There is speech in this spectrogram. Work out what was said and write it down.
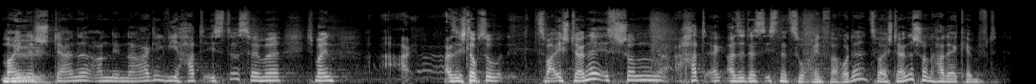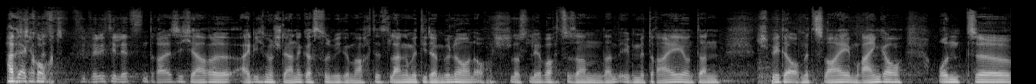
meine Sterne an den Nagel. Wie hart ist das, wenn man, ich meine, also ich glaube so zwei Sterne ist schon hat er, also das ist nicht so einfach, oder? Zwei Sterne ist schon hat er kämpft, hat er Ich habe kocht. jetzt wirklich die letzten 30 Jahre eigentlich nur Sternegastronomie gemacht. Jetzt lange mit Dieter Müller und auch Schloss Leerbach zusammen, dann eben mit drei und dann später auch mit zwei im Rheingau. Und äh,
